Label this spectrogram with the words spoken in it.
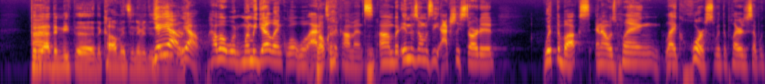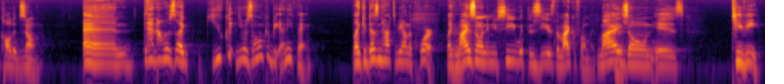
Put it underneath the the comments and everything. Yeah, yeah, yeah. How about when, when we get a link, we'll we'll add it to the comments. Um, but in the zone with Z actually started with the Bucks, and I was playing like horse with the players, except we called it zone. And then I was like, you could your zone could be anything. Like it doesn't have to be on the court. Like my zone, and you see with the Z is the microphone. Like my zone is TV.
